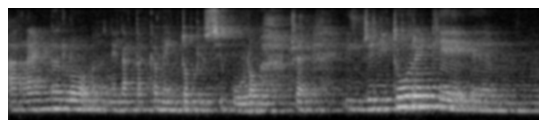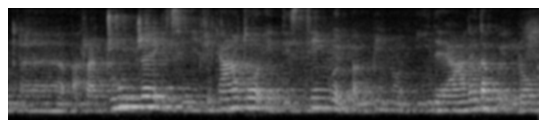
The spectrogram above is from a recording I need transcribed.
a renderlo nell'attaccamento più sicuro, cioè il genitore che um, uh, raggiunge il significato e distingue il bambino ideale da quello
